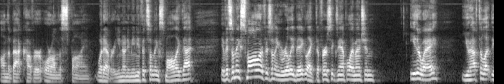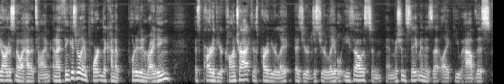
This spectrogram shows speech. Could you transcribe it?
on the back cover or on the spine, whatever. You know what I mean? If it's something small like that, if it's something small or if it's something really big, like the first example I mentioned, either way, you have to let the artist know ahead of time. And I think it's really important to kind of put it in writing as part of your contract, as part of your la- as your just your label ethos and, and mission statement is that like you have this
